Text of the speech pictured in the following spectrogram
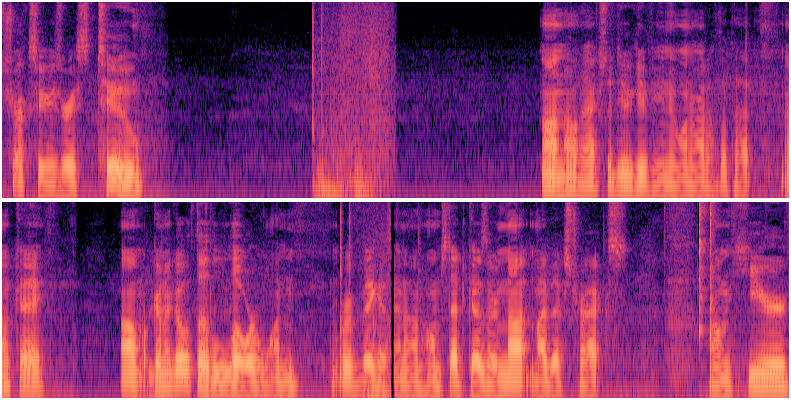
Truck Series Race 2. Oh, no, they actually do give you a new one right off the bat. Okay. Um, we're gonna go with the lower one. With Vegas and on Homestead, because they're not my best tracks. Um, here,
